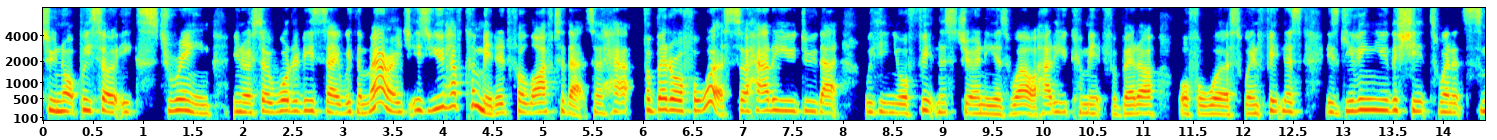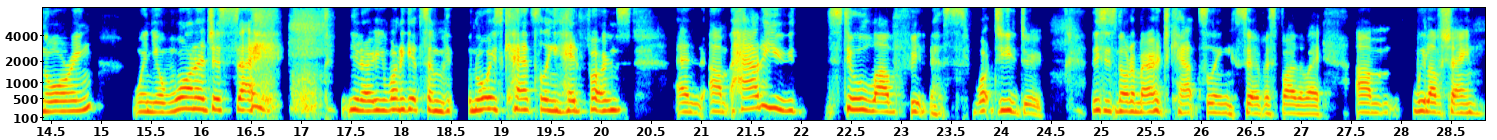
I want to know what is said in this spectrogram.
to not be so extreme? You know so what it is say with a marriage is you have committed for life to that. So how for better or for worse. So how do you do that within your fitness journey as well? How do you commit for better or for worse? When fitness is giving you the shits when it's snoring when you want to just say you know you want to get some noise cancelling headphones. And um, how do you still love fitness? What do you do? This is not a marriage counseling service by the way. Um, we love shane.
